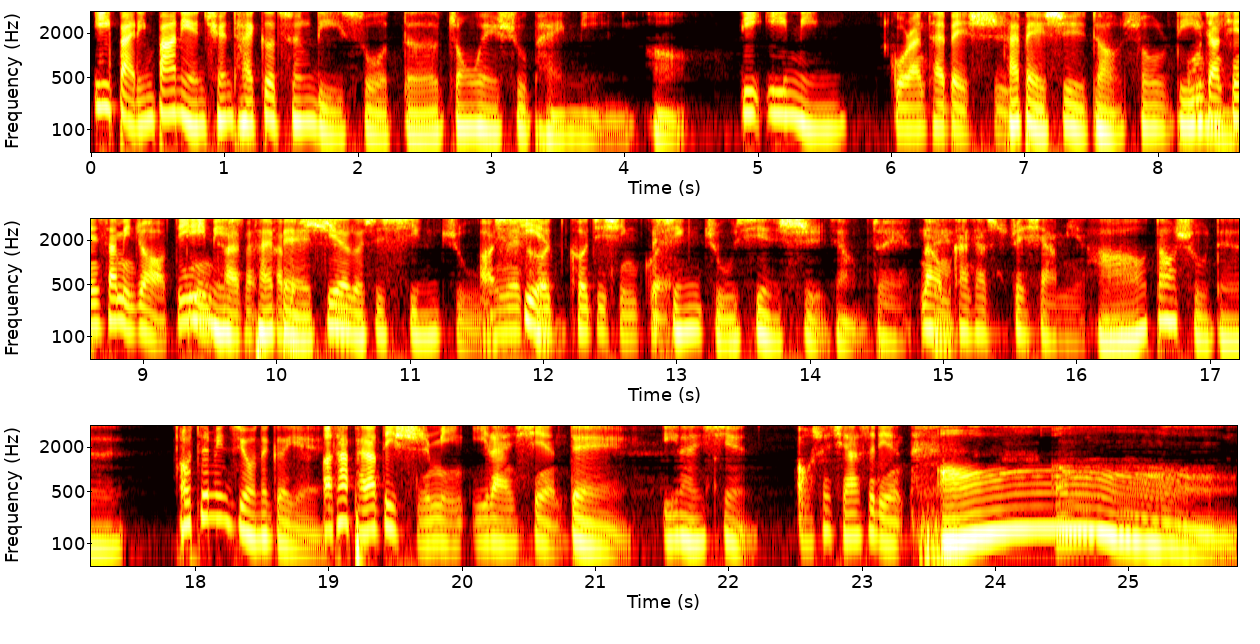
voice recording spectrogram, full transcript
一百零八年全台各村里所得中位数排名啊，第一名。果然台北市，台北市的收入第一，我们讲前三名就好。第一名是台北，第二个是新竹啊，因为科科技新贵，新竹县市这样子。对，那我们看一下是最下面。好，倒数的哦，这边只有那个耶。啊，他排到第十名，宜兰县。对，宜兰县。哦，所以其他是连哦 哦，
